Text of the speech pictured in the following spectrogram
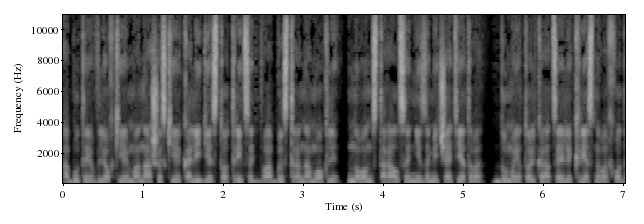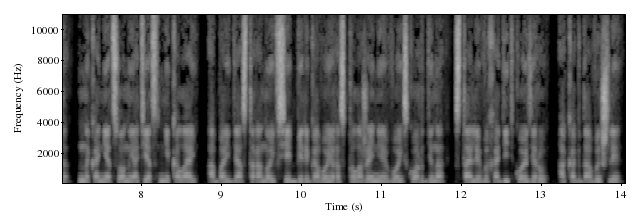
обутые в легкие монашеские коллеги 132 быстро намокли, но он старался не замечать этого, думая только о цели крестного хода. Наконец он и отец Николай, обойдя стороной все береговое расположение войск ордена, стали выходить к озеру, а когда вышли,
